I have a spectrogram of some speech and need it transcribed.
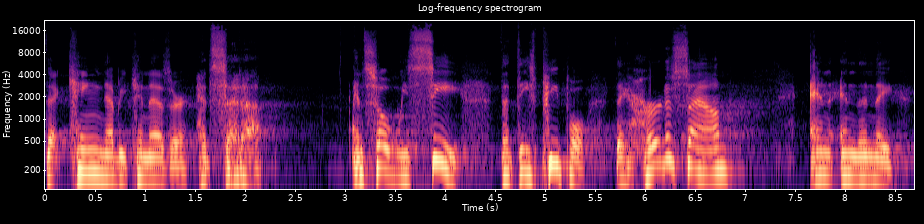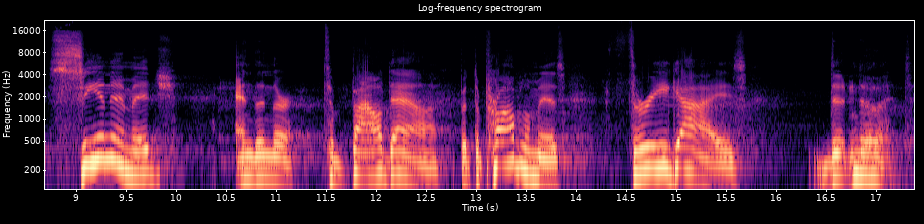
that King Nebuchadnezzar had set up. And so we see that these people, they heard a sound and, and then they see an image and then they're to bow down. But the problem is, three guys didn't do it.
